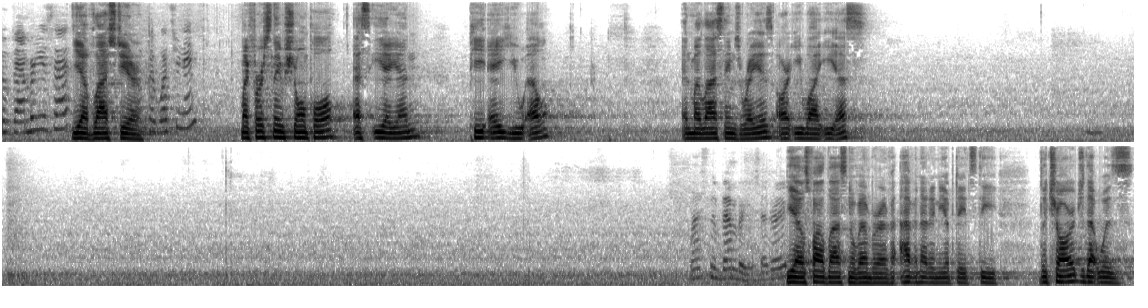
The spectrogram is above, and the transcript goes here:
November, you said? Yeah, of last year. What's your name? My first name's Sean Paul, S E A N P A U L. And my last name's Reyes, R E Y E S. Last November, you said, right? Yeah, it was filed last November. I've, I haven't had any updates. The the charge that was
